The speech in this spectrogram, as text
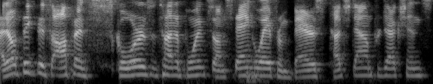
I don't think this offense scores a ton of points, so I'm staying away from Bears touchdown projections.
